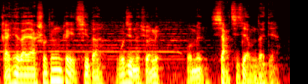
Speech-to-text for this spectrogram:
感谢大家收听这一期的《无尽的旋律》，我们下期节目再见。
